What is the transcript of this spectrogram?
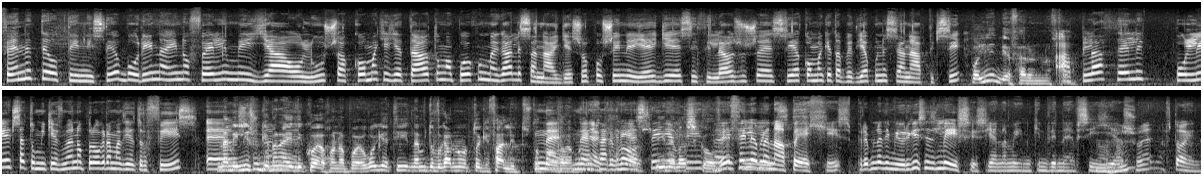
Φαίνεται ότι η νηστεία μπορεί να είναι ωφέλιμη για όλους, ακόμα και για τα άτομα που έχουν μεγάλες ανάγκες, όπως είναι οι έγκυες, οι θυλάζουσες ή ακόμα και τα παιδιά που είναι σε ανάπτυξη. Πολύ ενδιαφέρον είναι αυτό. Απλά θέλει πολύ εξατομικευμένο πρόγραμμα ε, διατροφή. να μιλήσουν και με ένα ειδικό, έχω να πω εγώ, γιατί να μην το βγάλουν από το κεφάλι τους το ναι, πρόγραμμα. Ναι, Ναι, θα ακριβώς. χρειαστεί. Είναι γιατί βασικό. θα Δεν έχει θέλει απλά να λήξει. απέχεις. Πρέπει να δημιουργήσεις λύσεις για να μην κινδυνεύσει η υγεία σου. Ε. Αυτό είναι.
